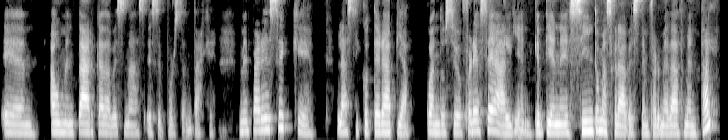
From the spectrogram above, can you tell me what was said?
em, aumentar cada vez más ese porcentaje? Me parece que la psicoterapia cuando se ofrece a alguien que tiene síntomas graves de enfermedad mental,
